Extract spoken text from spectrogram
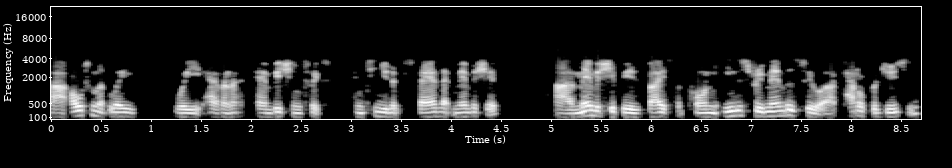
Uh, ultimately, we have an ambition to ex- continue to expand that membership. Uh, membership is based upon industry members who are cattle producers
